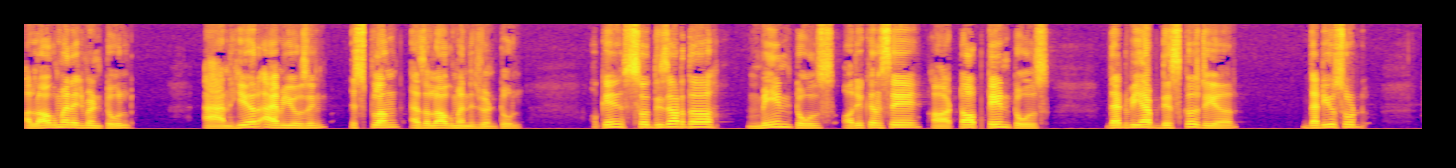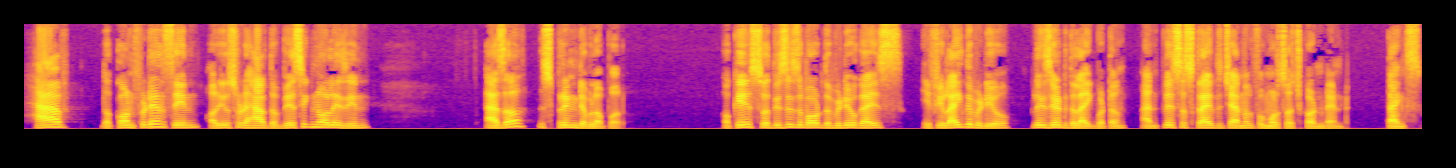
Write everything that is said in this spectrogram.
a log management tool. And here I am using Splunk as a log management tool. Okay, so these are the main tools, or you can say uh, top 10 tools that we have discussed here that you should have the confidence in, or you should have the basic knowledge in as a Spring developer. Okay, so this is about the video, guys. If you like the video, please hit the like button and please subscribe the channel for more such content. Thanks.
